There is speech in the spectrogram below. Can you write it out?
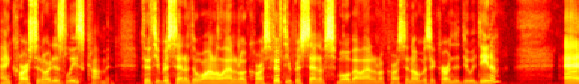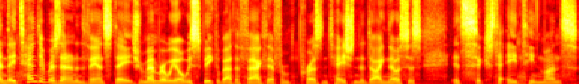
and carcinoid is least common. 50% of duodenal adenocarcinoma, 50% of small bowel adenocarcinomas occur in the duodenum, and they tend to present at an advanced stage. Remember, we always speak about the fact that from presentation to diagnosis, it's 6 to 18 months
